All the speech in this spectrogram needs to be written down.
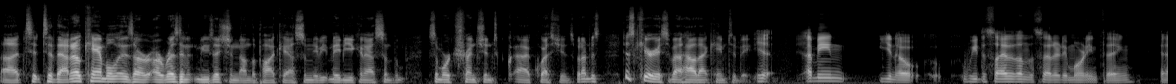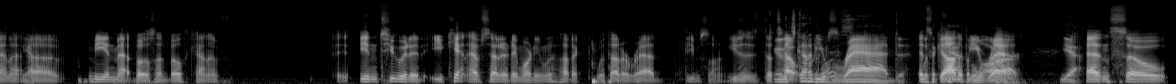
uh, to, to that i know campbell is our, our resident musician on the podcast so maybe maybe you can ask some some more trenchant uh, questions but i'm just just curious about how that came to be Yeah, I mean, you know, we decided on the Saturday morning thing, and uh, Yeah. uh, me and Matt Bozon both kind of intuited you can't have Saturday morning without a without a rad theme song. You just that's And how it's got to it be works. rad It's gotta be capital rad. Yeah And so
